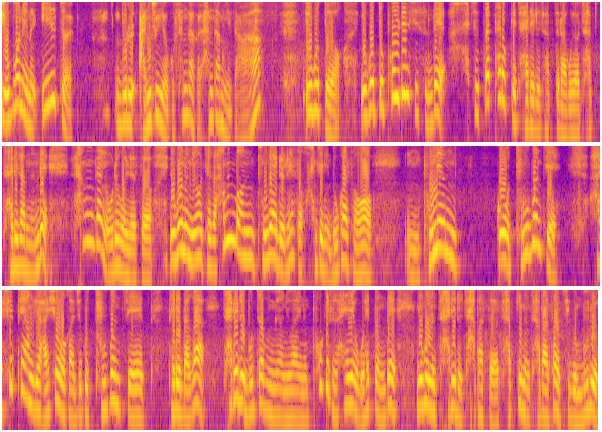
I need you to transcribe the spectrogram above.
요번에는 일절 물을 안 주려고 생각을 한답니다. 요것도요. 요것도 폴덴시스인데 아주 까다롭게 자리를 잡더라고요. 잡, 자리 잡는데 상당히 오래 걸렸어요. 요거는요. 제가 한 번 분갈이를 해서 완전히 녹아서 음, 보냈고 두 번째 아, 실패한 게 아쉬워가지고 두 번째 데려다가 자리를 못 잡으면 이 아이는 포기를 하려고 했던데 요거는 자리를 잡았어요. 잡기는 잡아서 지금 물을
